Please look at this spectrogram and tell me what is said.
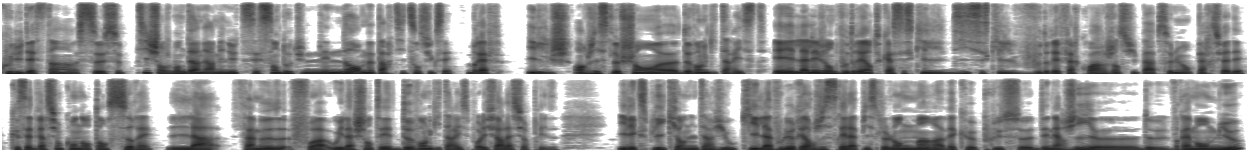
coup du destin, ce petit changement de dernière minute, c'est sans doute une énorme partie de son succès. Bref, il enregistre le chant euh, devant le guitariste et la légende voudrait, en tout cas c'est ce qu'il dit, c'est ce qu'il voudrait faire croire, j'en suis pas absolument persuadé, que cette version qu'on entend serait la fameuse fois où il a chanté devant le guitariste pour lui faire la surprise. Il explique en interview qu'il a voulu réenregistrer la piste le lendemain avec euh, plus euh, d'énergie, de vraiment mieux,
